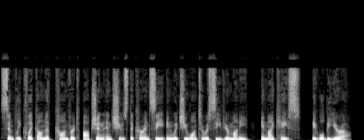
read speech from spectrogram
Simply click on the Convert option and choose the currency in which you want to receive your money, in my case, it will be Euro.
